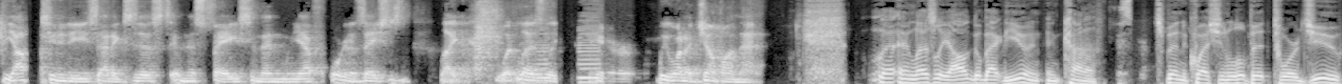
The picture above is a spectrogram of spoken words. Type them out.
the opportunities that exist in this space and then when you have organizations like what leslie here we want to jump on that and Leslie, I'll go back to you and, and kind of spin the question a little bit towards you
